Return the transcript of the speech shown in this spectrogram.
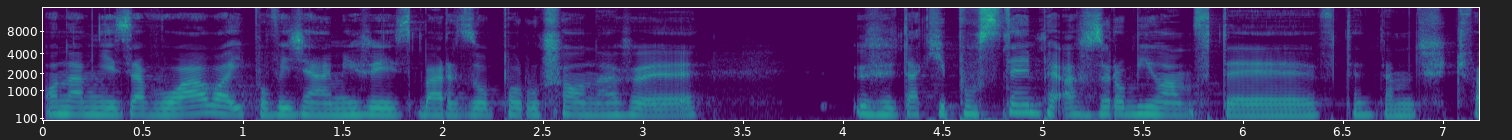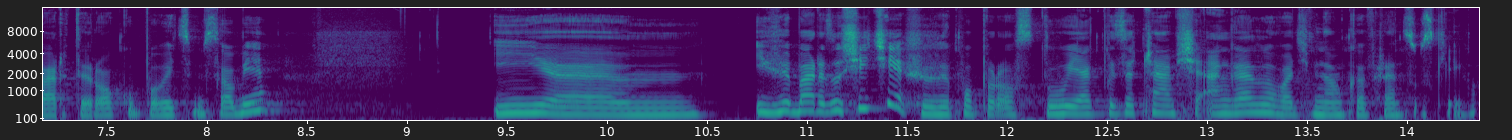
ona mnie zawołała i powiedziała mi, że jest bardzo poruszona, że, że takie postępy aż zrobiłam w, te, w ten tam czwarty roku, powiedzmy sobie. I, I że bardzo się cieszy, że po prostu jakby zaczęłam się angażować w naukę francuskiego.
